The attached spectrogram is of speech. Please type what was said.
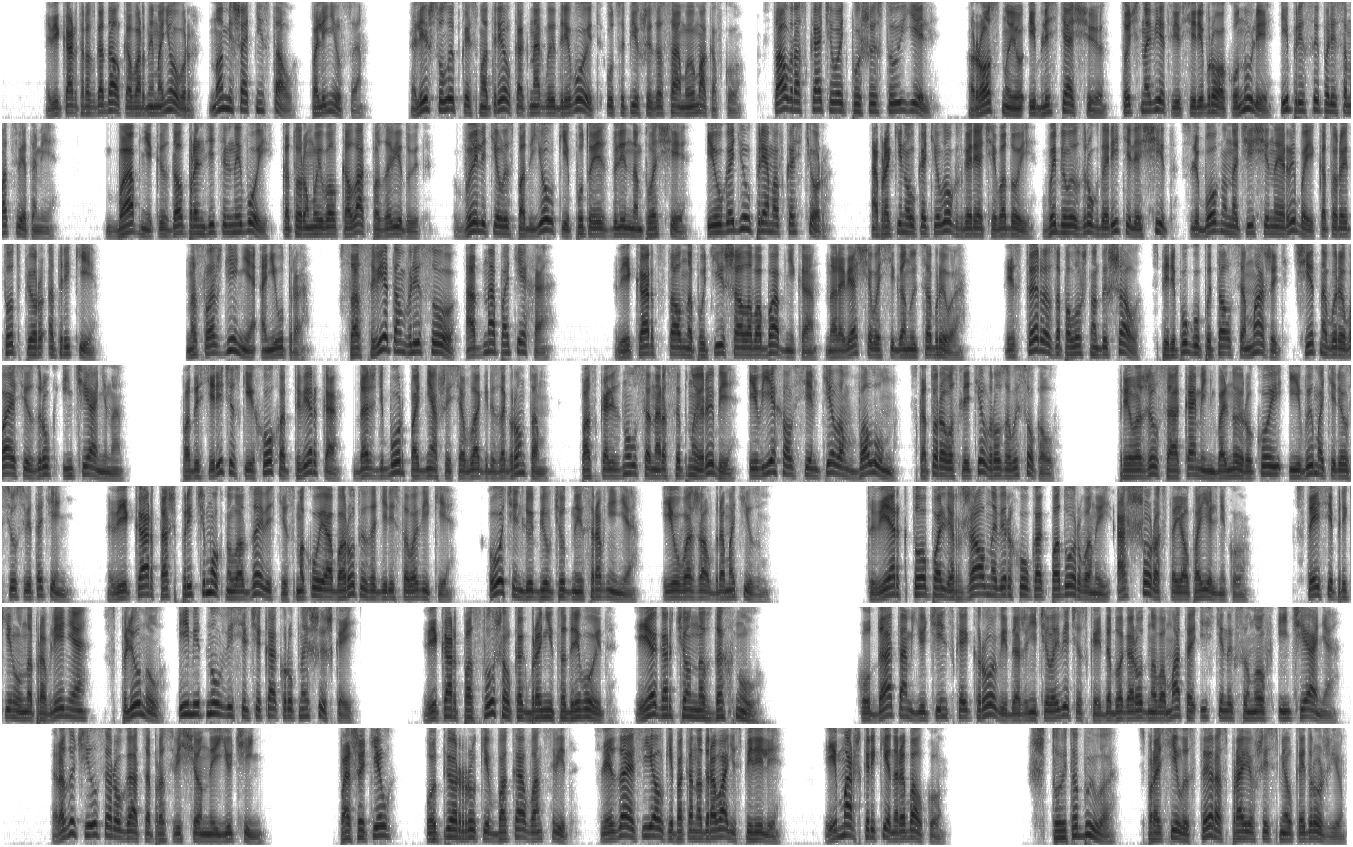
Викард разгадал коварный маневр, но мешать не стал, поленился. Лишь с улыбкой смотрел, как наглый древоид, уцепивший за самую маковку, стал раскачивать пушистую ель, росную и блестящую, точно ветви в серебро окунули и присыпали самоцветами. Бабник издал пронзительный вой, которому и волколак позавидует. Вылетел из-под елки, путаясь в длинном плаще, и угодил прямо в костер, Опрокинул котелок с горячей водой, выбил из рук дарителя щит с любовно начищенной рыбой, которой тот пер от реки. Наслаждение, а не утро. Со светом в лесу одна потеха. Викард встал на пути шалого бабника, норовящего сигануть с обрыва. Эстерра заполошно дышал, с перепугу пытался мажить, тщетно вырываясь из рук инчианина. Под истерический хохот Тверка, дождебор, поднявшийся в лагерь за Гронтом, Поскользнулся на рассыпной рыбе и въехал всем телом в валун, с которого слетел розовый сокол. Приложился о камень больной рукой и выматерил всю светотень. Викард аж причмокнул от зависти, смакуя обороты задиристого Вики. Очень любил чудные сравнения и уважал драматизм. Тверк тополь ржал наверху, как подорванный, аж шорох стоял по ельнику. Стейси прикинул направление, сплюнул и метнул весельчака крупной шишкой. Викард послушал, как бронится древоид, и огорченно вздохнул. Куда там ючинской крови, даже не человеческой, до благородного мата истинных сынов Инчианя? Разучился ругаться просвещенный Ючинь. Пошутил? Упер руки в бока Ван Свит. Слезай с елки, пока на дрова не спилили. И марш к реке на рыбалку. Что это было? Спросил Эстера, справившись с мелкой дрожью.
